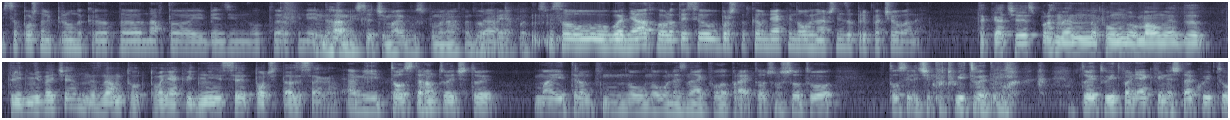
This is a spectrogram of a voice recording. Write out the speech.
и са почнали примерно да крадат на нафта и бензин от рафинерии. Да, мисля, че май го споменахме това Да. предния път. В смисъл, огладняват хората и се обръщат към някакви нови начини за припачаване. Така че според мен напълно нормално е да три дни вече, не знам, то, то някакви дни се точи тази сага. Ами, то странното е, че той май и Тръмп много, много не знае какво да прави точно, защото то се личи по твитовете му. Той твитва някакви неща, които,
